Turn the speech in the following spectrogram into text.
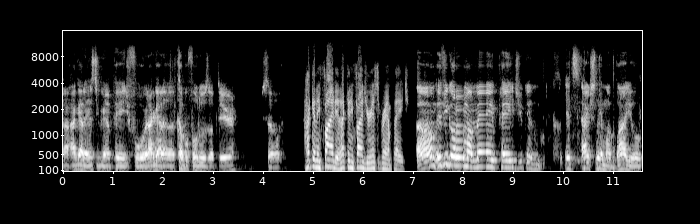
I got an Instagram page for it. I got a couple photos up there, so how can they find it? How can they find your Instagram page? Um, if you go to my main page, you can. It's actually in my bio.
